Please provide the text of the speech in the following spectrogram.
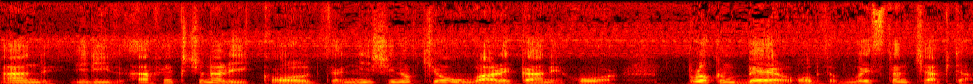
and it is affectionately called the Nishino Kyo Waregane or Broken Bell of the Western Capital.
